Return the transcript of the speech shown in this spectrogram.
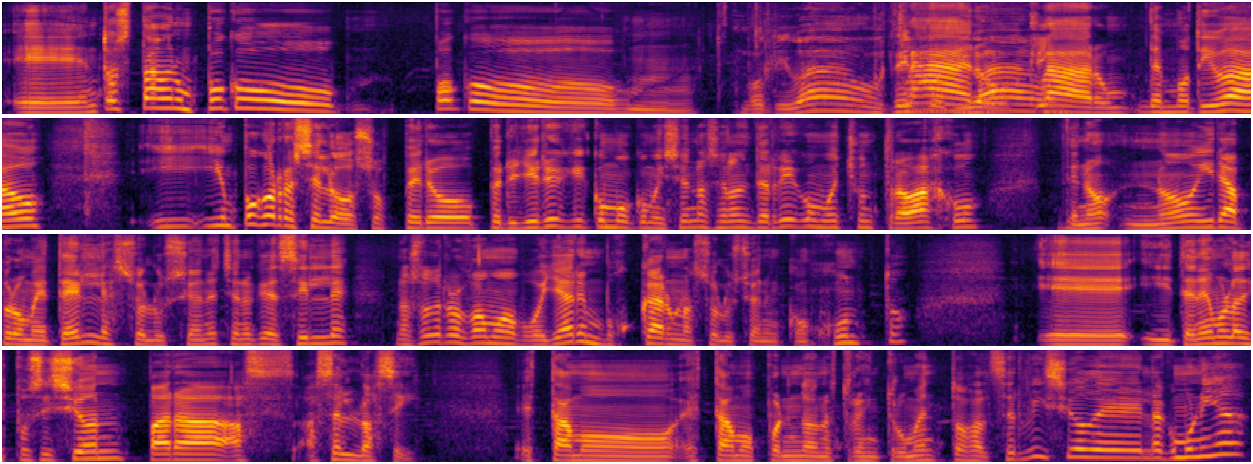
Eh, entonces estaban un poco poco mm, motivados, claro, claro, desmotivados y, un poco recelosos, pero, pero yo creo que como Comisión Nacional de Riego hemos hecho un trabajo de no, no ir a prometerles soluciones, sino que decirles, nosotros vamos a apoyar en buscar una solución en conjunto eh, y tenemos la disposición para hacerlo así estamos, estamos poniendo nuestros instrumentos al servicio de la comunidad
